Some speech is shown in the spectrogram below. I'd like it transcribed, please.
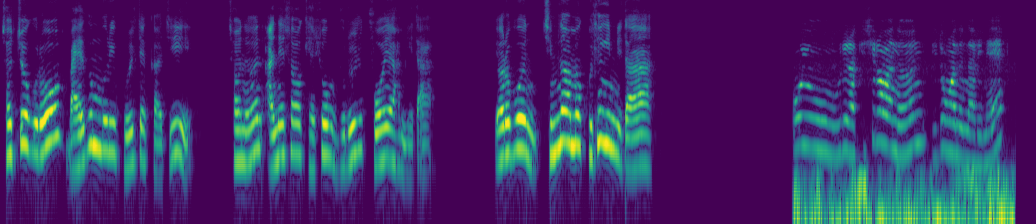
저쪽으로 맑은 물이 보일 때까지 저는 안에서 계속 물을 부어야 합니다. 여러분, 집 나오면 고생입니다. 어유, 우리 라키 싫어하는 이동하는 날이네.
